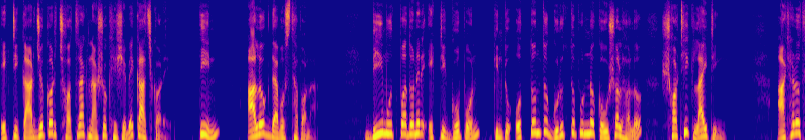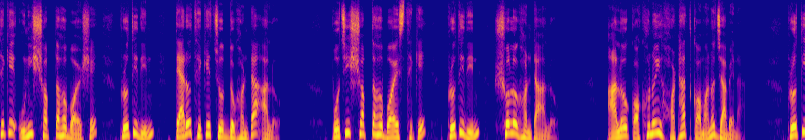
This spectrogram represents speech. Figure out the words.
একটি কার্যকর ছত্রাকনাশক হিসেবে কাজ করে। তিন, আলোক ব্যবস্থাপনা। ডিম উৎপাদনের একটি গোপন কিন্তু অত্যন্ত গুরুত্বপূর্ণ কৌশল হল সঠিক লাইটিং। আঠারো থেকে ১৯ সপ্তাহ বয়সে প্রতিদিন ১৩ থেকে ১৪ ঘণ্টা আলো। ২৫ সপ্তাহ বয়স থেকে প্রতিদিন ১৬ ঘণ্টা আলো। আলো কখনোই হঠাৎ কমানো যাবে না। প্রতি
